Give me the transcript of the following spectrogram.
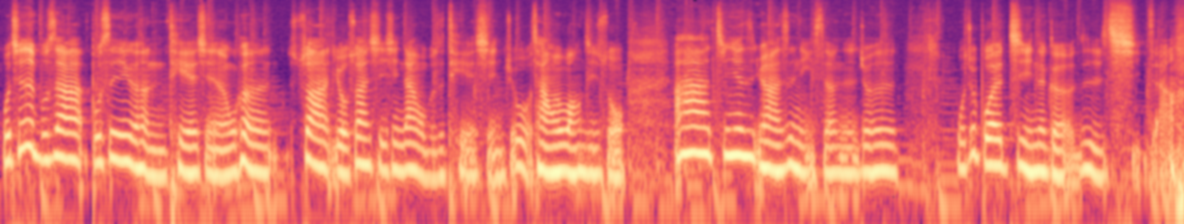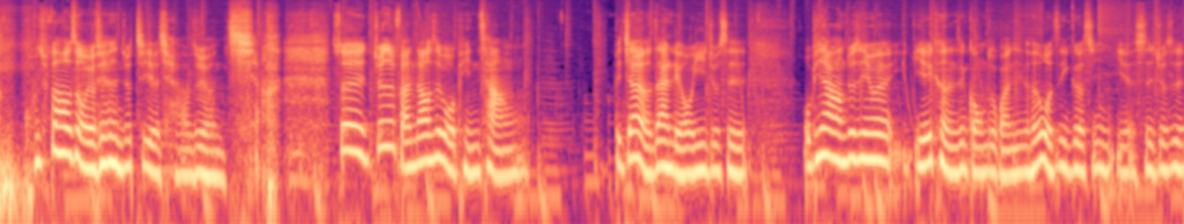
我其实不是啊，不是一个很贴心的人，我可能算有算细心，但我不是贴心，就我常常会忘记说啊，今天原来是你生日，就是。我就不会记那个日期，这样 我就不知道为什么有些人就记得起来，我就觉得很强。所以就是反倒是我平常比较有在留意，就是我平常就是因为也可能是工作关系，可是我自己个性也是，就是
